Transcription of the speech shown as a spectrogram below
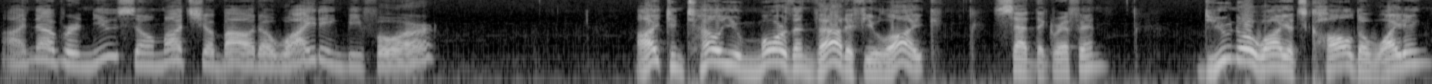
I never knew so much about a whiting before. I can tell you more than that if you like, said the Gryphon. Do you know why it's called a whiting?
